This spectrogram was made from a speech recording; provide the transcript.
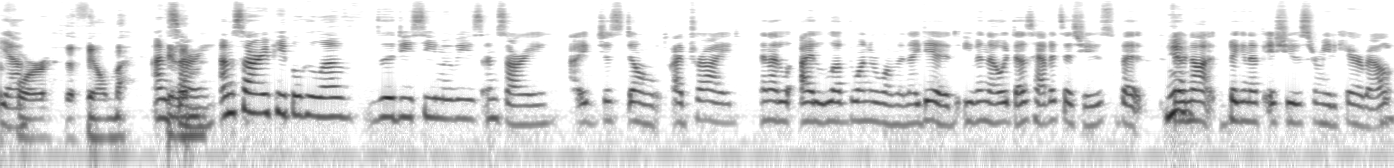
Yeah. before the film. I'm Villain. sorry. I'm sorry, people who love the DC movies. I'm sorry. I just don't. I've tried. And I, I loved Wonder Woman. I did, even though it does have its issues, but Yeah. they're not big enough issues for me to care about.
